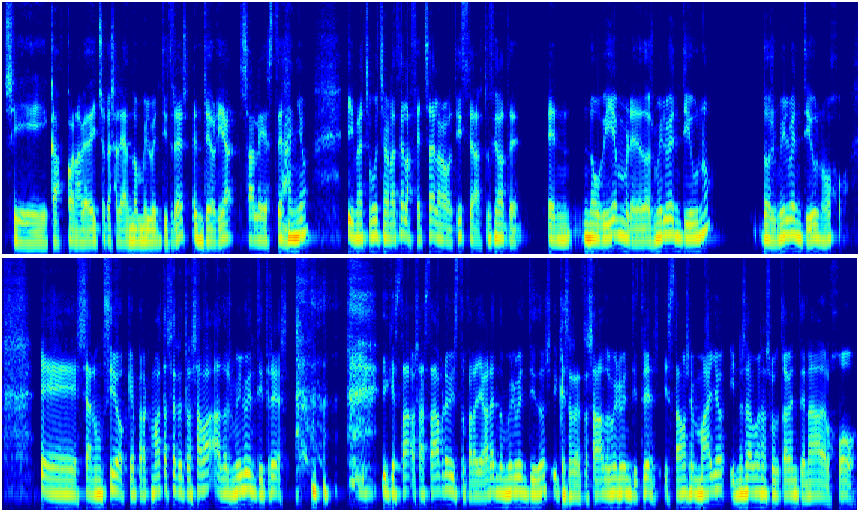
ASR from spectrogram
si Capcom había dicho que salía en 2023. En teoría sale este año y me ha hecho mucha gracia la fecha de la noticia. Tú fíjate, en noviembre de 2021 2021, ojo. Eh, se anunció que Pragmata se retrasaba a 2023 y que estaba, o sea, estaba previsto para llegar en 2022 y que se retrasaba a 2023 y estamos en mayo y no sabemos absolutamente nada del juego.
